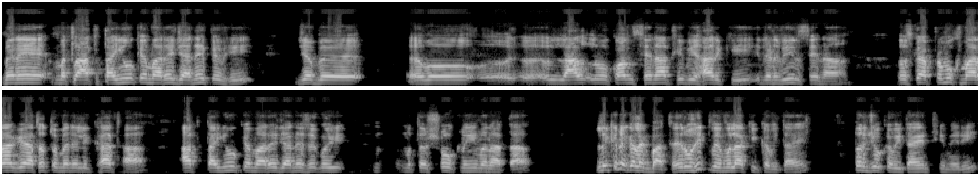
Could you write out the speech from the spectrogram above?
मैंने मतलब आतताइयों के मारे जाने पे भी जब वो लाल, वो कौन सेना थी बिहार की, रणवीर सेना तो उसका प्रमुख मारा गया था तो मैंने लिखा था, आतताइयों के मारे जाने से कोई मतलब शोक नहीं मनाता। लेकिन एक अलग बात है, रोहित वेमुला की कविताएँ, पर जो कविताएँ थी मेरी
